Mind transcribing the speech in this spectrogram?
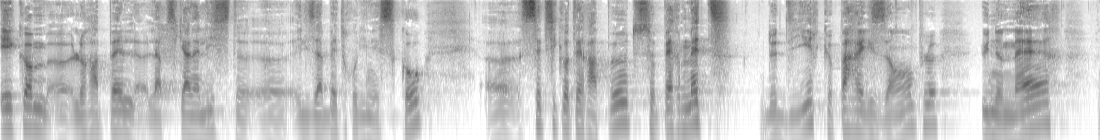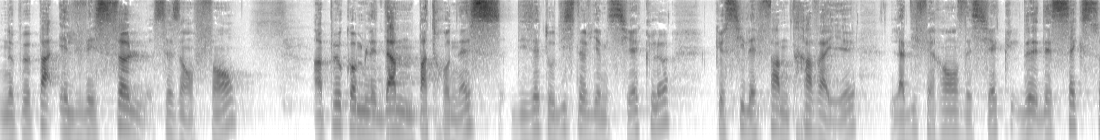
Et comme euh, le rappelle la psychanalyste euh, Elisabeth Rodinesco, euh, ces psychothérapeutes se permettent de dire que, par exemple, une mère ne peut pas élever seule ses enfants, un peu comme les dames patronesses disaient au XIXe siècle que si les femmes travaillaient, la différence des, sexes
